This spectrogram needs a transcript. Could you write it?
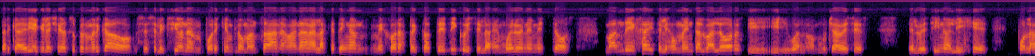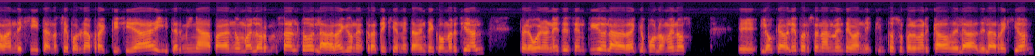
mercadería que le llega al supermercado, se seleccionan, por ejemplo, manzanas, bananas, las que tengan mejor aspecto estético y se las envuelven en estos bandeja y se les aumenta el valor y, bueno, muchas veces el vecino elige por la bandejita, no sé, por una practicidad y termina pagando un valor más alto, la verdad que es una estrategia netamente comercial, pero bueno, en ese sentido la verdad que por lo menos eh, lo que hablé personalmente con distintos supermercados de la, de la región,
